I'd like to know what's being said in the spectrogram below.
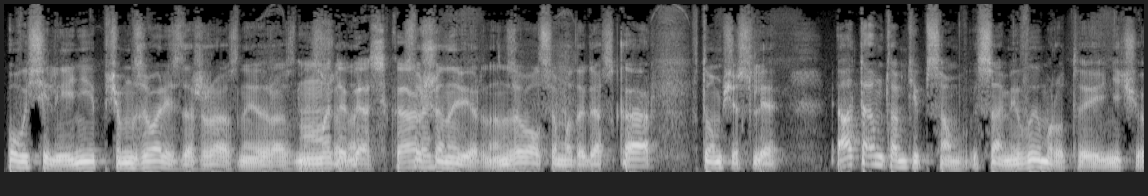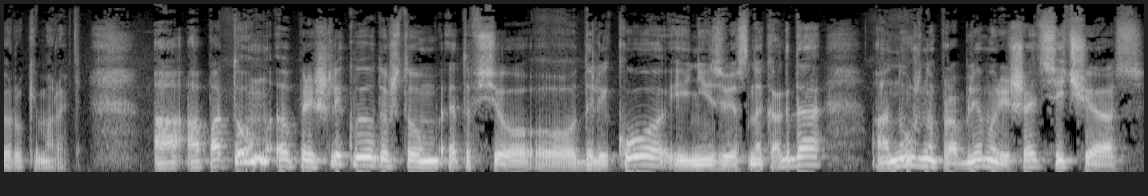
о выселении, причем назывались даже разные разные. Мадагаскар. Совершенно, совершенно верно. Назывался Мадагаскар, в том числе. А там, там типа сам, сами вымрут и ничего руки марать. А, а потом пришли к выводу, что это все далеко и неизвестно когда, а нужно проблему решать сейчас.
